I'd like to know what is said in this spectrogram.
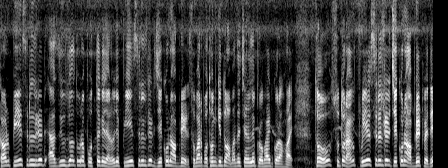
কারণ পিএসসি রিলেটেড অ্যাজ ইউজুয়াল তোমরা প্রত্যেকে জানো যে পিএসসি রিলেটেড যে কোনো আপডেট সবার প্রথম কিন্তু আমাদের চ্যানেলে প্রোভাইড করা হয়। তো সুতরাং পিএসসি রিলেটেড যে কোনো আপডেট পেতে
